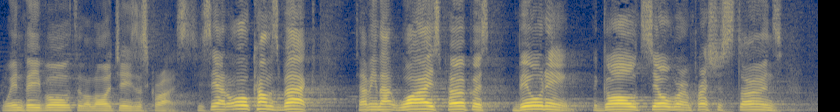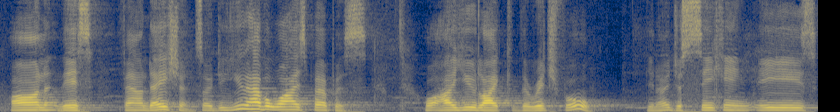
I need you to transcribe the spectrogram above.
win people to the Lord Jesus Christ. You see how it all comes back to having that wise purpose, building the gold, silver, and precious stones on this foundation. So, do you have a wise purpose? Or are you like the rich fool? You know, just seeking ease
